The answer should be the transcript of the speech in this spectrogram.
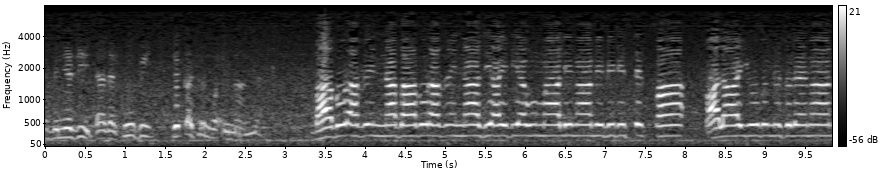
ابن يزيد هذا الكوفي ثقة وإمام نعم. باب رفع باب رفع الناس أيديهم مع الإمام بالاستسقاء قال أيوب بن سليمان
